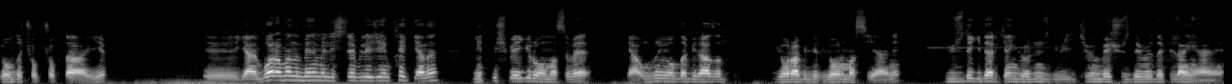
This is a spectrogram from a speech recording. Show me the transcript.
yolda çok çok daha iyi. E, yani bu arabanın benim eleştirebileceğim tek yanı 70 beygir olması ve ya uzun yolda biraz yorabilir, yorması yani. Yüzde giderken gördüğünüz gibi 2500 devirde falan yani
